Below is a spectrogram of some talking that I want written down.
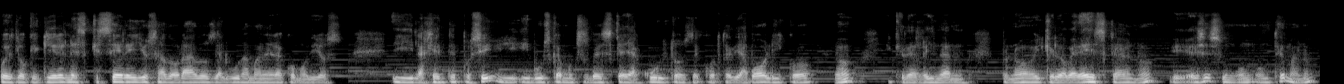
pues lo que quieren es que ser ellos adorados de alguna manera como Dios. Y la gente, pues sí, y, busca muchas veces que haya cultos de corte diabólico, ¿no? Y que le rindan, pues, ¿no? Y que le obedezcan, ¿no? Y ese es un, tema, ¿no?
